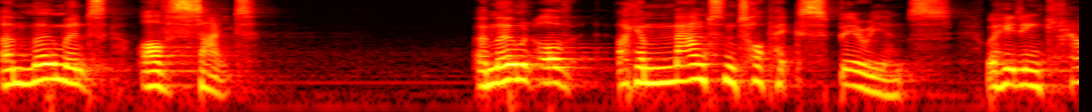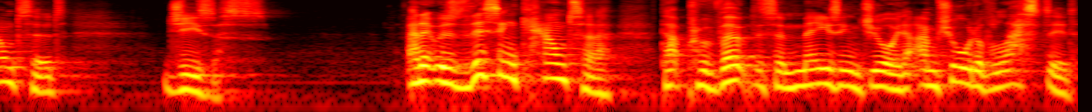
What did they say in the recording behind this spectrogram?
a moment of sight, a moment of like a mountaintop experience where he'd encountered Jesus. And it was this encounter that provoked this amazing joy that I'm sure would have lasted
